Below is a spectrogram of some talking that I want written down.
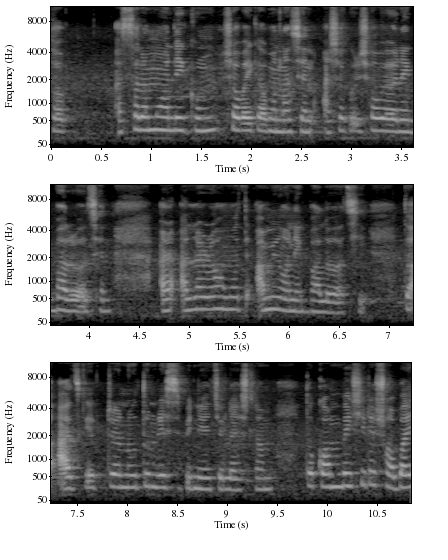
সব, আসসালামু আলাইকুম। সবাই কেমন আছেন? আশা করি সবাই অনেক ভালো আছেন। আর আল্লাহর রহমতে আমি অনেক ভালো আছি। তো আজকে একটা নতুন রেসিপি নিয়ে চলে আসলাম। তো কম বেশিটা সবাই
